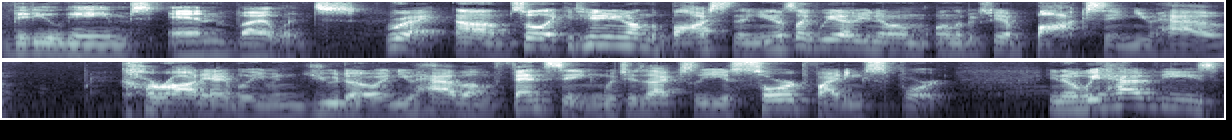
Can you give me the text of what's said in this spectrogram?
video games and violence. Right. Um, so like continuing on the boxing thing, you know, it's like we have you know Olympics we have boxing, you have karate, I believe, and judo, and you have um, fencing, which is actually a sword fighting sport. You know, we have these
